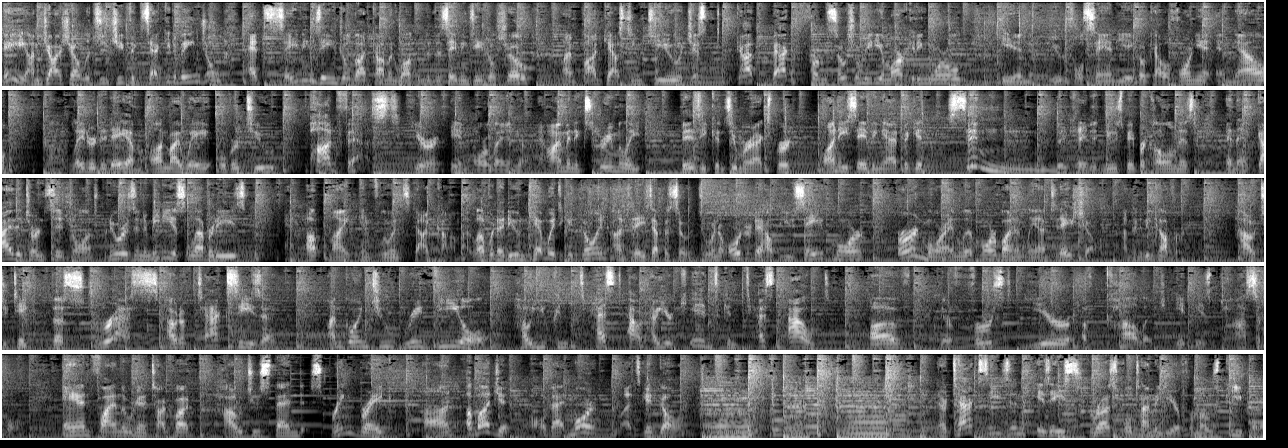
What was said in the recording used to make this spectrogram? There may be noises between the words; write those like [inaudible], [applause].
Hey, I'm Josh Elledge, the Chief Executive Angel at savingsangel.com, and welcome to the Savings Angel Show. I'm podcasting to you. I just got back from social media marketing world in beautiful San Diego, California, and now uh, later today, I'm on my way over to PodFest here in Orlando. Now, I'm an extremely busy consumer expert, money saving advocate, syndicated newspaper columnist, and that guy that turns digital entrepreneurs into media celebrities upmyinfluence.com. I love what I do and can't wait to get going on today's episode. So, in order to help you save more, earn more, and live more abundantly on today's show, I'm going to be covering how to take the stress out of tax season. I'm going to reveal how you can test out, how your kids can test out of their first year of college. It is possible. And finally, we're going to talk about how to spend spring break on a budget. All that more. Let's get going. Now, tax season is a stressful time of year for most people.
